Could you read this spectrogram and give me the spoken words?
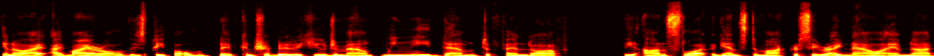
you know, I, I admire all of these people. They've contributed a huge amount. We need them to fend off the onslaught against democracy right now. I am not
